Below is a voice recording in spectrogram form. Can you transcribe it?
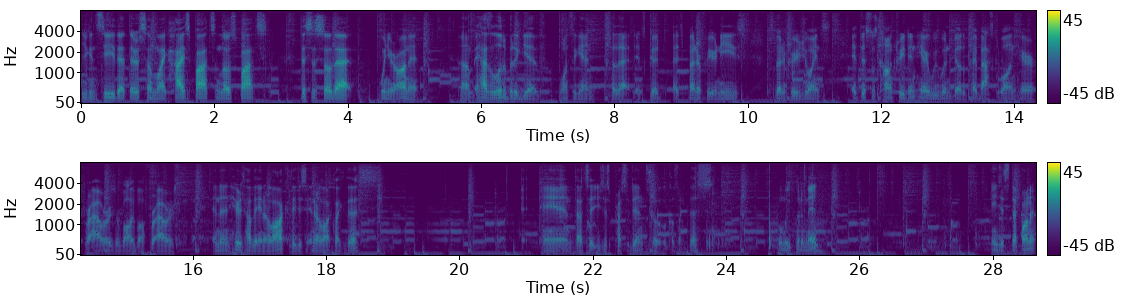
you can see that there's some like high spots and low spots. This is so that when you're on it, um, it has a little bit of give once again, so that it's good, it's better for your knees, it's better for your joints. If this was concrete in here, we wouldn't be able to play basketball in here for hours or volleyball for hours. And then here's how they interlock. They just interlock like this. And that's it, you just press it in so it looks like this. When we put them in, and you just step on it.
